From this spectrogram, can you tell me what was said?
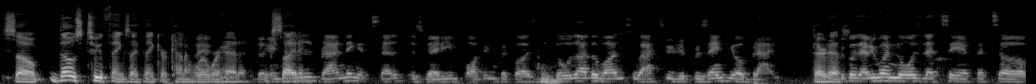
So those two things I think are kind of where we're headed. The Exciting. internal branding itself is very important because hmm. those are the ones who actually represent your brand. There it is. Because everyone knows, let's say if it's a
